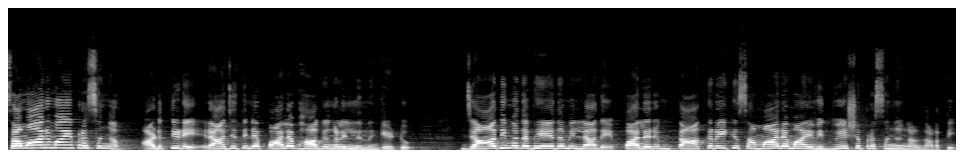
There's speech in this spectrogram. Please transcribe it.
സമാനമായ പ്രസംഗം അടുത്തിടെ രാജ്യത്തിന്റെ പല ഭാഗങ്ങളിൽ നിന്നും കേട്ടു. ജാതിമത ഭേദമില്ലാതെ പലരും താക്കറേക്ക് സമാനമായ വിദ്വേഷ പ്രസംഗങ്ങൾ നടത്തി.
